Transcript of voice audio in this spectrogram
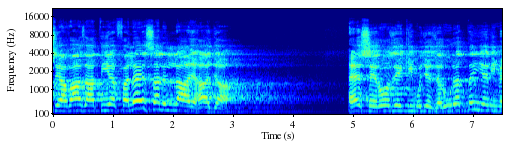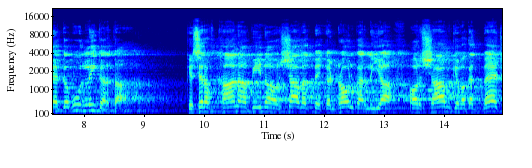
سے آواز آتی ہے فلیس اللہ حاجہ ایسے روزے کی مجھے ضرورت نہیں یعنی میں قبول نہیں کرتا کہ صرف کھانا پینا اور شاوت پہ کنٹرول کر لیا اور شام کے وقت بیٹھ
